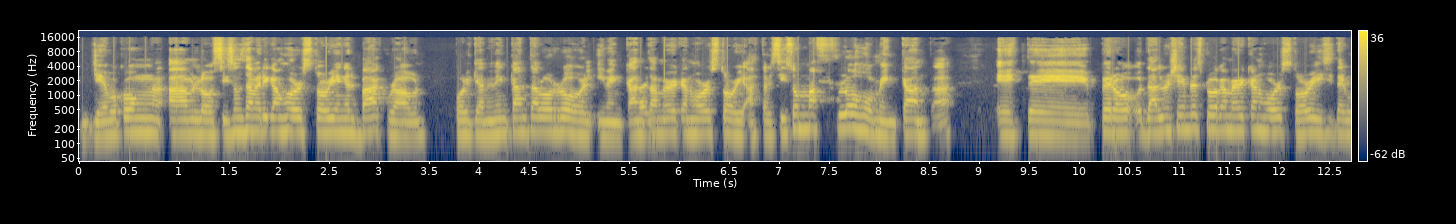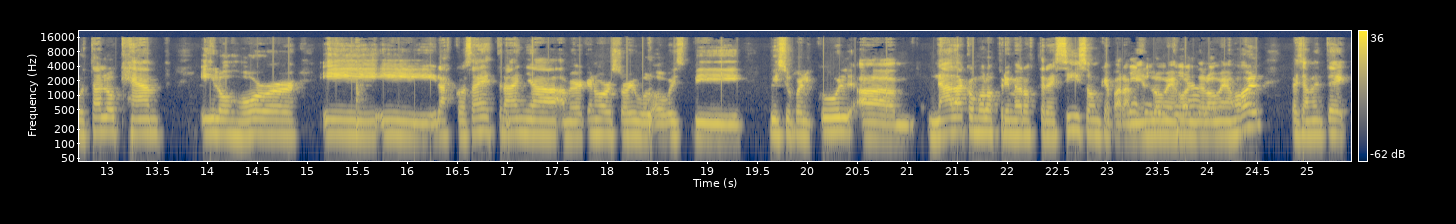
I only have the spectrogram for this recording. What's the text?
llevo con um, los seasons de American Horror Story en el background porque a mí me encanta el horror y me encanta American Horror Story. Hasta el season más flojo me encanta. Este, pero darle un shameless plug a American Horror Story. Si te gusta lo camp y lo horror y, y las cosas extrañas, American Horror Story will always be, be super cool. Um, nada como los primeros tres seasons, que para mí es lo mejor de lo mejor. Especialmente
